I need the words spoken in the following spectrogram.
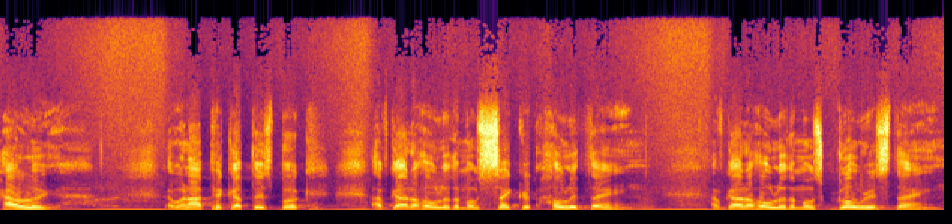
Hallelujah. And when I pick up this book, I've got a hold of the most sacred, holy thing. I've got a hold of the most glorious thing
